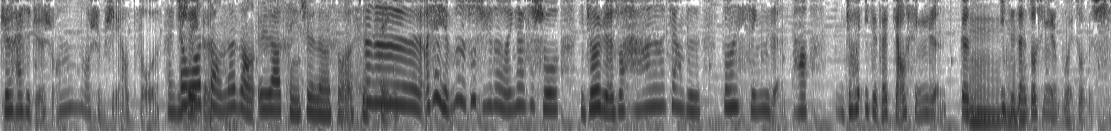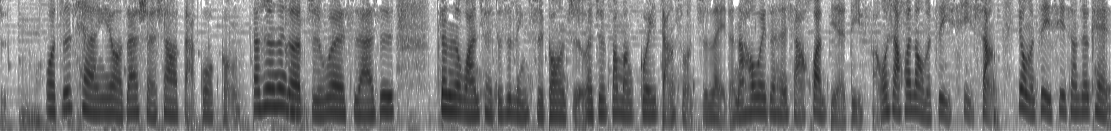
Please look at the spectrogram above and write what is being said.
就会开始觉得说，嗯，那我是不是也要走了？我懂那种遇到情绪勒索的事情，对对对对对，而且也不能说情绪勒索，应该是说你就会觉得说，哈，这样子都是新人，然后你就会一直在教新人，跟一直在做新人不会做的事。嗯，我之前也有在学校打过工，但是那个职位实在是。真的完全就是临时工的职位，就帮忙归档什么之类的。然后我一直很想换别的地方，我想换到我们自己系上，因为我们自己系上就可以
